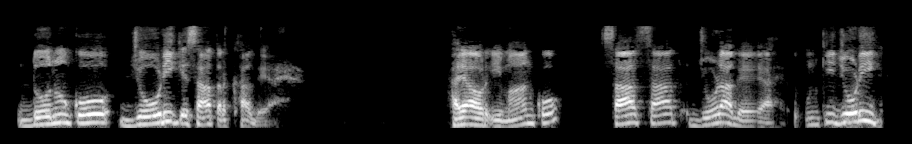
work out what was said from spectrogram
دونوں کو جوڑی کے ساتھ رکھا گیا ہے۔ حیا اور ایمان کو ساتھ ساتھ جوڑا گیا ہے۔ ان کی جوڑی ہے۔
